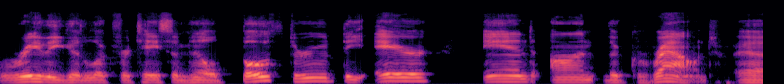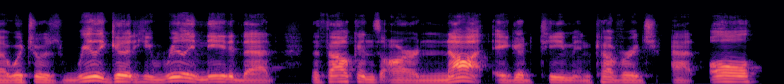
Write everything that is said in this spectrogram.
really good look for Taysom Hill, both through the air and on the ground, uh, which was really good. He really needed that. The Falcons are not a good team in coverage at all,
